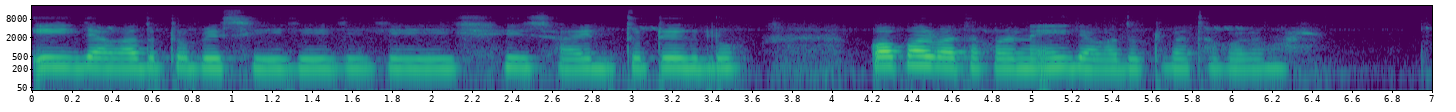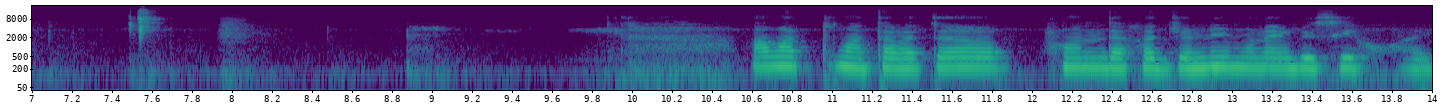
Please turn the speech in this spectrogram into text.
এই জায়গা দুটো বেশি যে যে যে সেই সাইড দুটো এগুলো কপাল ব্যথা করে না, এই জায়গা দুটো ব্যথা করে আমার। আমার তো মাথা ব্যথা, ফোন দেখার জন্যই মনে হয় বেশি হয়।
